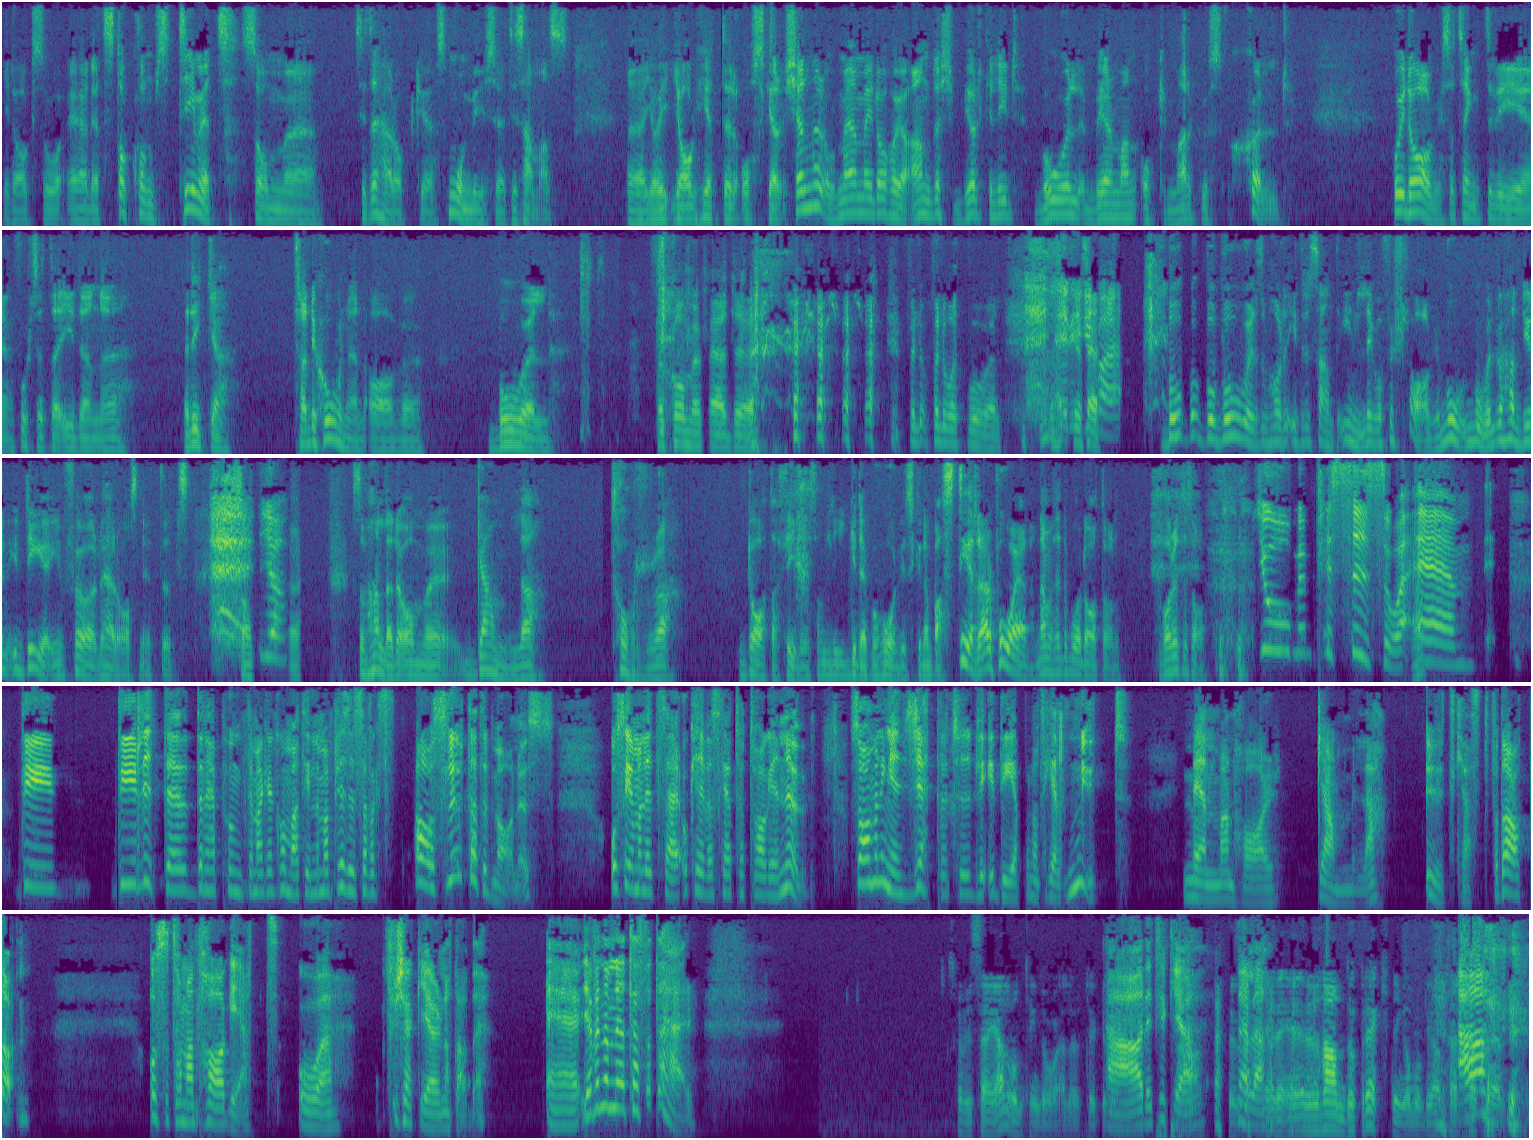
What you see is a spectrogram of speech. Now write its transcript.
Idag så är det Stockholmsteamet som eh, sitter här och eh, småmyser tillsammans. Eh, jag, heter Oskar Källner och med mig idag har jag Anders Björkelid, Boel Berman och Marcus Sköld. Och idag så tänkte vi fortsätta i den rika traditionen av Boel som kommer med... förlåt, förlåt Boel. Nej, det är bara... Bo, Bo, Bo, Boel som har ett intressant inlägg och förslag. Bo, Boel, du hade ju en idé inför det här avsnittet. Som, Ja. eh, som handlade om eh, gamla, torra datafiler som ligger där på hårddisken och bara stirrar på en när man sätter på datorn. Var det inte så? Jo, men precis så. Ehm, det, det är lite den här punkten man kan komma till när man precis har faktiskt avslutat ett manus. Och så är man lite så här, okej vad ska jag ta tag i nu? Så har man ingen jättetydlig idé på något helt nytt. Men man har gamla utkast på datorn. Och så tar man tag i ett och försöker göra något av det. Eh, jag vet inte om ni har testat det här? Ska vi säga någonting då eller tycker du? Ja, det tycker jag. Är Snälla. det, är det en handuppräckning om vi har testat Ah. det?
